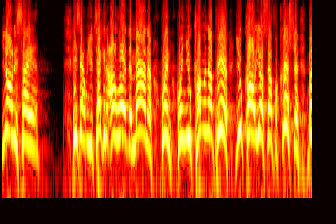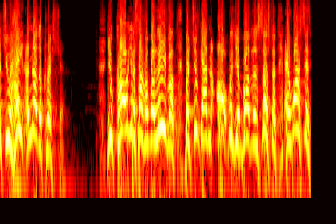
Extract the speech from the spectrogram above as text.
You know what he's saying? He said, when you take an unworthy manner, when, when you coming up here, you call yourself a Christian, but you hate another Christian. You call yourself a believer, but you've got an alt with your brother and sister. And watch this.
